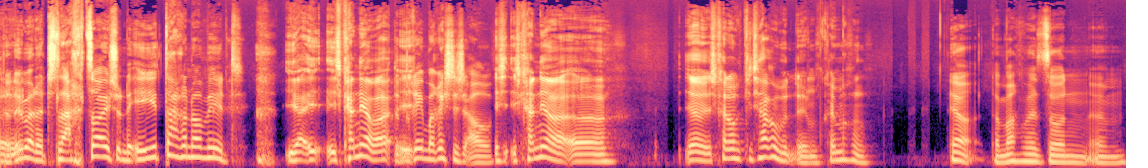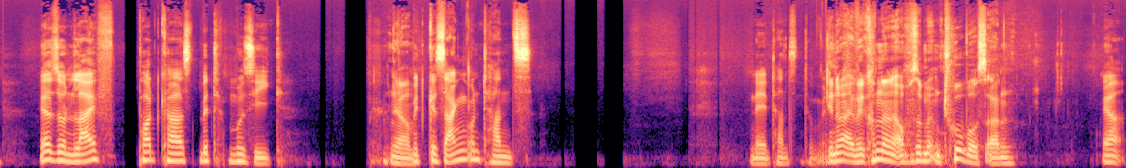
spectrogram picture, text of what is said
Dann immer das Schlagzeug und die E-Gitarre noch mit. ja, ich, ich kann ja, Dann ich, drehen wir richtig auf. ich, ich kann ja, äh, ja, ich kann auch Gitarre mitnehmen, kann ich machen. Ja, dann machen wir so ein, ähm, ja, so ein Live-Podcast mit Musik. Ja. Mit Gesang und Tanz. Nee, tanzen tun wir nicht. Genau, wir kommen dann auch so mit dem Tourbus an. Ja.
